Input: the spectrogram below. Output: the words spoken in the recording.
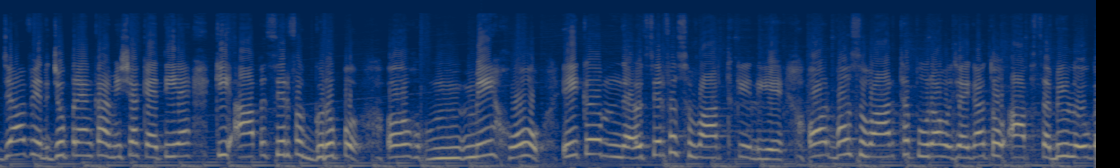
या फिर जो प्रियंका हमेशा कहती है कि आप सिर्फ़ ग्रुप में हो, एक सिर्फ़ स्वार्थ के लिए, और वो स्वार्थ पूरा हो जाएगा तो आप सभी लोग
